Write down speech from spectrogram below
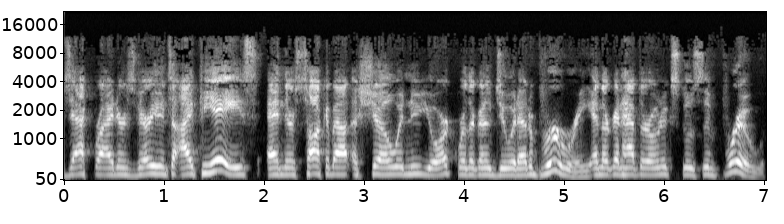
Zack Ryder's very into IPAs, and there's talk about a show in New York where they're going to do it at a brewery, and they're going to have their own exclusive brew,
